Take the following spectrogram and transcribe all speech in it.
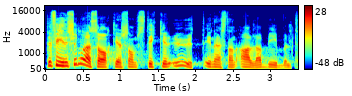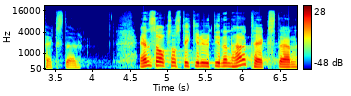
Det finns ju några saker som sticker ut i nästan alla bibeltexter. En sak som sticker ut i den här texten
